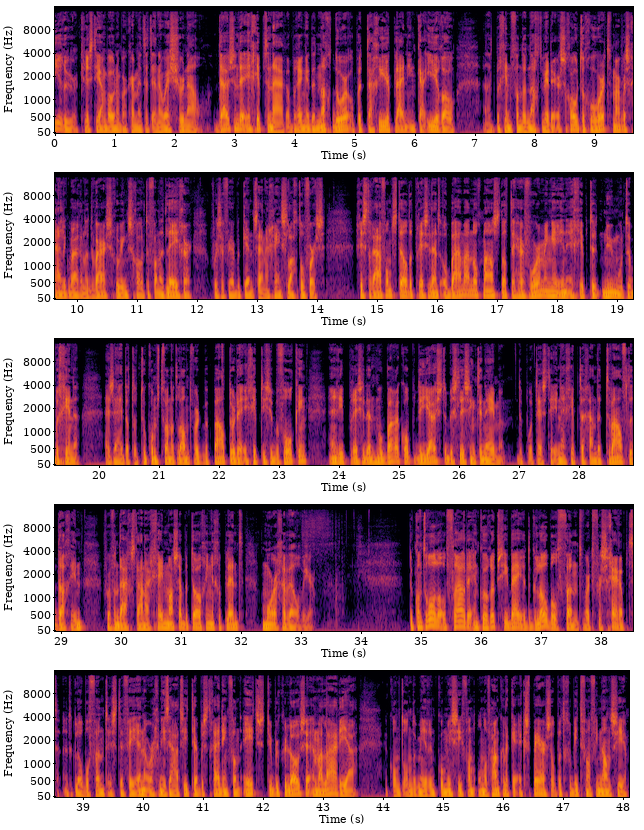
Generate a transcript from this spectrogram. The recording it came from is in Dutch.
4 uur, Christian Bonenbakker met het NOS Journaal. Duizenden Egyptenaren brengen de nacht door op het Tahrirplein in Cairo. Aan het begin van de nacht werden er schoten gehoord... maar waarschijnlijk waren het waarschuwingsschoten van het leger. Voor zover bekend zijn er geen slachtoffers. Gisteravond stelde president Obama nogmaals dat de hervormingen in Egypte nu moeten beginnen. Hij zei dat de toekomst van het land wordt bepaald door de Egyptische bevolking... en riep president Mubarak op de juiste beslissing te nemen. De protesten in Egypte gaan de twaalfde dag in. Voor vandaag staan er geen massabetogingen gepland, morgen wel weer. De controle op fraude en corruptie bij het Global Fund wordt verscherpt. Het Global Fund is de VN-organisatie ter bestrijding van aids, tuberculose en malaria. Er komt onder meer een commissie van onafhankelijke experts op het gebied van financiën.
